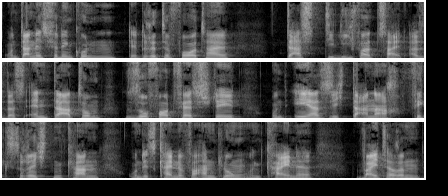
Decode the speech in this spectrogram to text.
Und dann ist für den Kunden der dritte Vorteil, dass die Lieferzeit, also das Enddatum sofort feststeht und er sich danach fix richten kann und es keine Verhandlungen und keine weiteren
